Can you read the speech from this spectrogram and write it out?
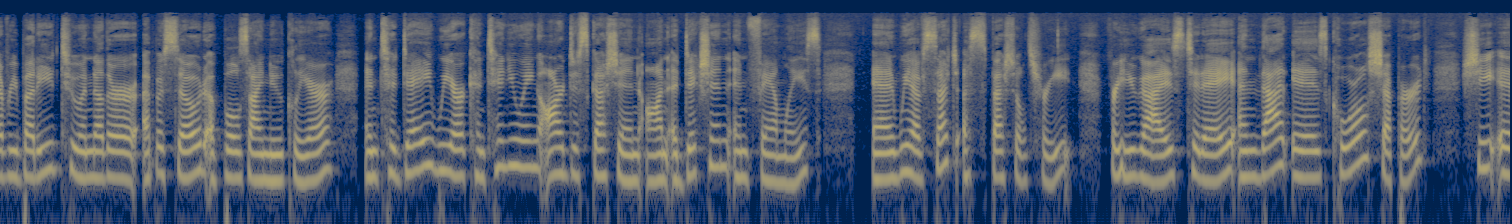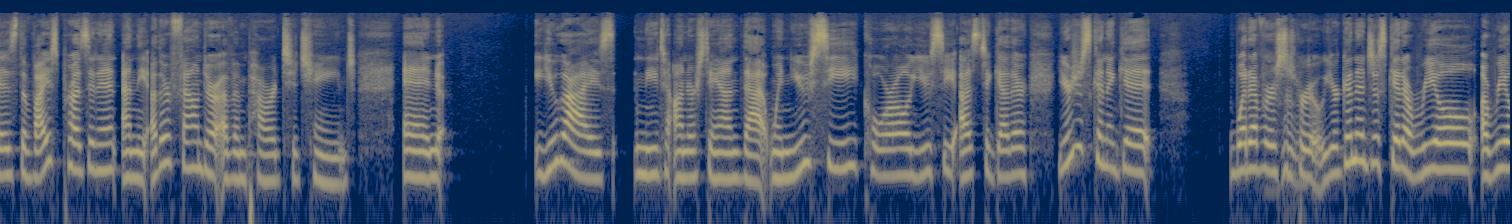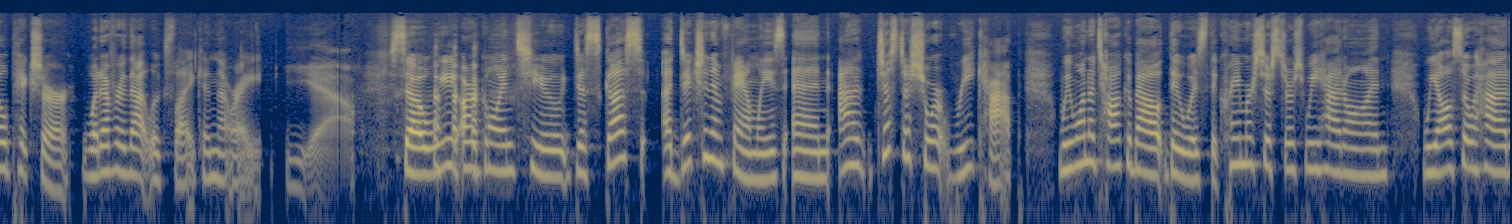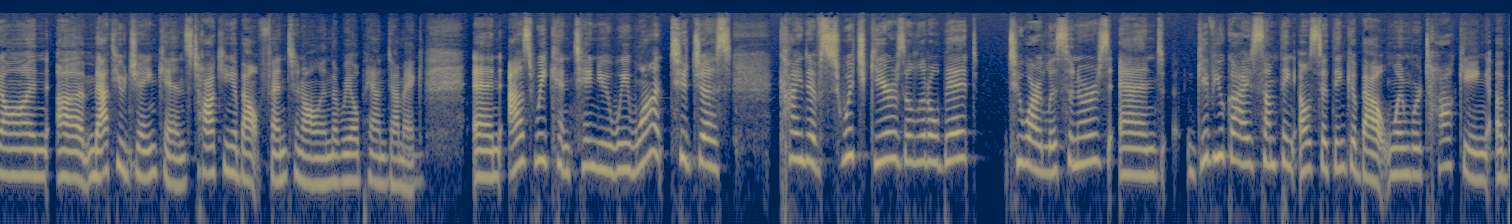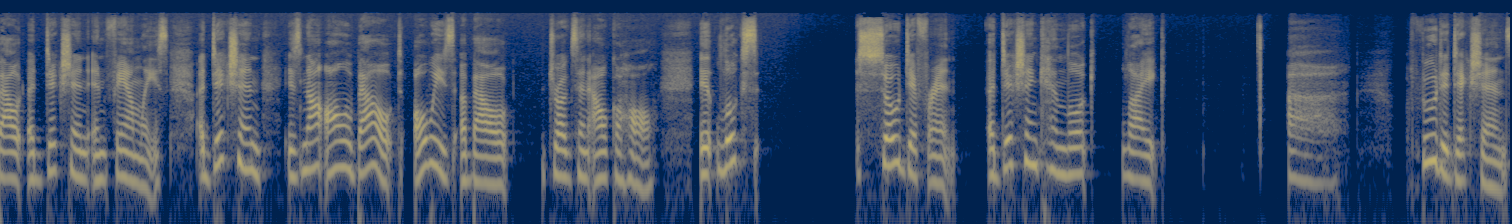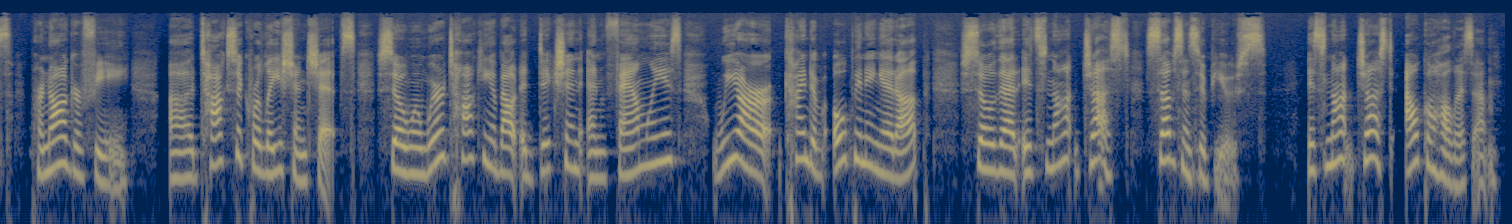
Everybody, to another episode of Bullseye Nuclear. And today we are continuing our discussion on addiction in families. And we have such a special treat for you guys today, and that is Coral Shepard. She is the vice president and the other founder of Empowered to Change. And you guys need to understand that when you see Coral, you see us together, you're just going to get whatever's true. You're going to just get a real a real picture, whatever that looks like. Isn't that right? Yeah. So we are going to discuss addiction in families and uh, just a short recap. We want to talk about there was the Kramer sisters we had on. We also had on uh, Matthew Jenkins talking about fentanyl in the real pandemic. And as we continue, we want to just kind of switch gears a little bit to our listeners and give you guys something else to think about when we're talking about addiction in families. Addiction is not all about, always about drugs and alcohol. It looks so different. Addiction can look like uh, food addictions, pornography, uh, toxic relationships. So, when we're talking about addiction and families, we are kind of opening it up so that it's not just substance abuse, it's not just alcoholism.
